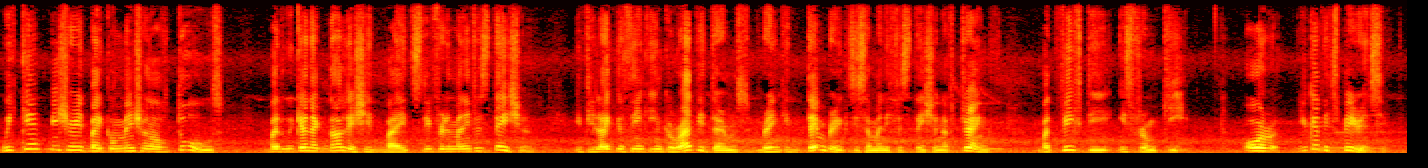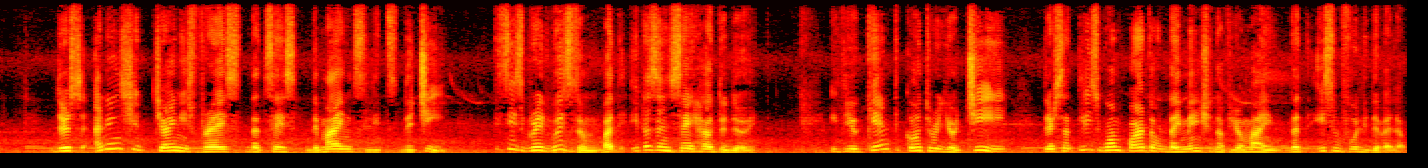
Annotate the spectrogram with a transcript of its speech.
We can't measure it by conventional tools, but we can acknowledge it by its different manifestations. If you like to think in karate terms, breaking 10 bricks is a manifestation of strength, but 50 is from ki. Or you can experience it. There's an ancient Chinese phrase that says the mind leads the chi. This is great wisdom, but it doesn't say how to do it. If you can't control your chi, there's at least one part of dimension of your mind that isn't fully developed,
